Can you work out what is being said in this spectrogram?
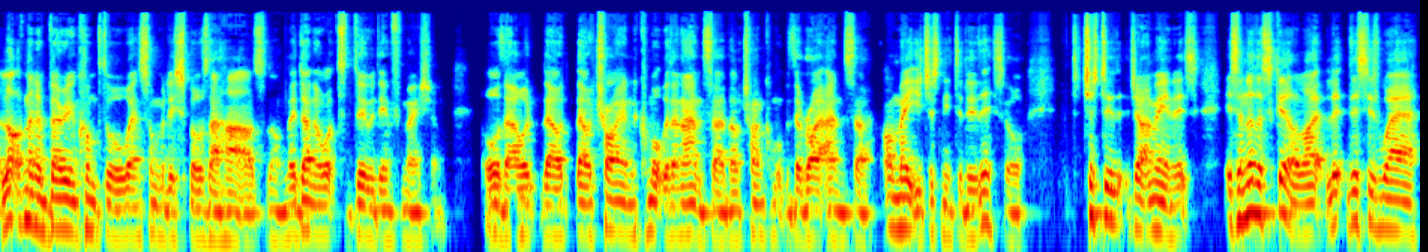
A lot of men are very uncomfortable when somebody spills their heart out to them. They don't know what to do with the information, or they'll they'll they'll try and come up with an answer. They'll try and come up with the right answer. Oh, mate, you just need to do this, or just do. do you know what I mean? It's it's another skill. Like this is where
